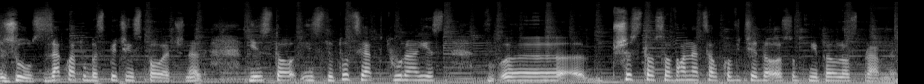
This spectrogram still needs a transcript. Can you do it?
e, ZUS, Zakład Ubezpieczeń Społecznych. Jest to instytucja, która jest e, przystosowana całkowicie do osób niepełnosprawnych.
